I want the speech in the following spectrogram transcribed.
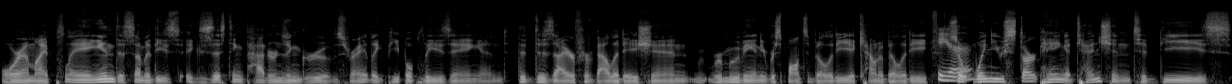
or am I playing into some of these existing patterns and grooves, right? Like people pleasing and the desire for validation, r- removing any responsibility, accountability. Fear. So when you you start paying attention to these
